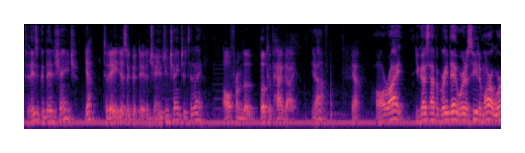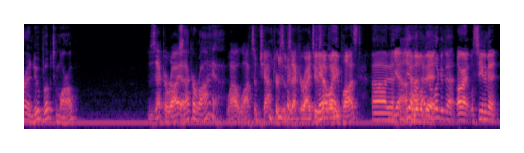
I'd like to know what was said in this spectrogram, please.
Today's a good day to change. Yeah, today is a good day to change. You can change it today. All from the book of Haggai. Yeah. Yeah. All right. You guys have a great day. We're going to see you tomorrow. We're in a new book tomorrow. Zechariah. Zechariah. wow, lots of chapters of Zechariah too. Is that why you paused? Uh, Yeah, yeah a little I had to bit. Look at that. All right, we'll see you in a minute.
